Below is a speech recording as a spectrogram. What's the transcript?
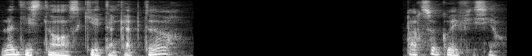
la distance qui est un capteur par ce coefficient.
